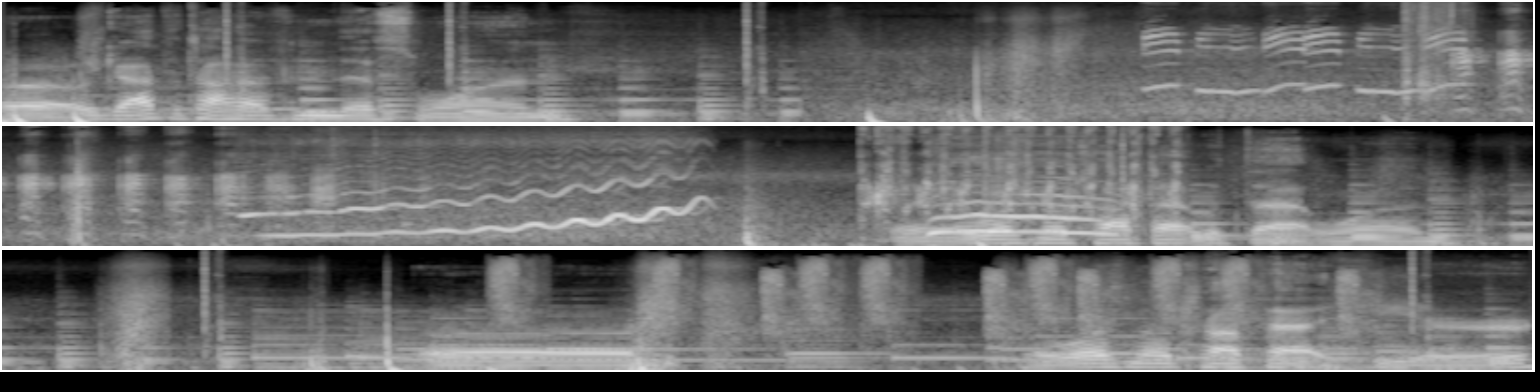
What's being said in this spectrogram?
Uh, we got the top hat from this one. Wait, there was no top hat with that one. Was no top hat here.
